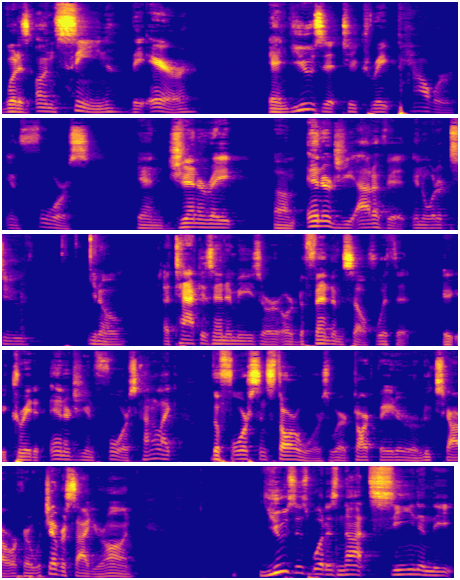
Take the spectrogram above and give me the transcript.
what is unseen the air and use it to create power and force and generate um, energy out of it in order to you know, attack his enemies or, or defend himself with it. it. It created energy and force, kind of like the force in Star Wars, where Darth Vader or Luke Skywalker, whichever side you're on, uses what is not seen in the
